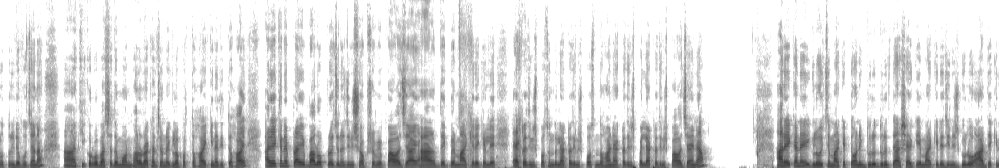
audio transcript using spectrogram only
নতুন, এটা বুঝে না। কী করব বাচ্চাদের মন ভালো রাখার জন্য এগুলো করতে হয়, কিনে দিতে হয়। আর এখানে প্রায় ভালো প্রয়োজনীয় জিনিস সবসময় পাওয়া যায়। আর দেখবেন মার্কেটে গেলে একটা জিনিস পছন্দ হলে একটা জিনিস পছন্দ হয় না, একটা জিনিস পাইলে একটা জিনিস পাওয়া যায় না। আর এখানে এগুলো হচ্ছে মার্কেট অনেক দূরে দূরেতে আসে আর কি। মার্কেটের জিনিসগুলো, আর দেখেন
